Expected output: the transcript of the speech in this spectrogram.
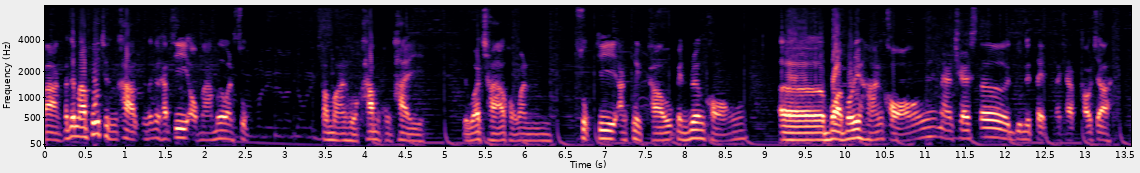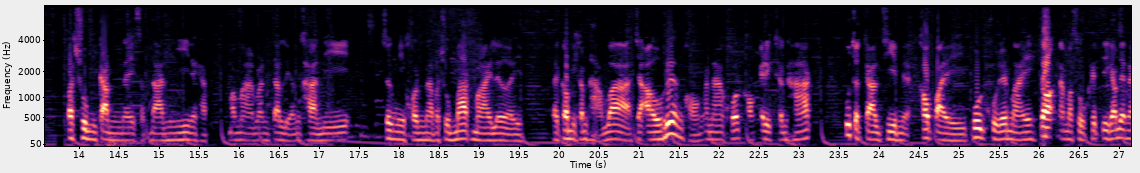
บ้าง ก็จะมาพูดถึงข่าวนั้นนะครับที่ออกมาเมื่อวันศุกร์ประมาณหัวค่ำของไทย หรือว่าเช้าของวันศุกร์ที่อังกฤษเขาเป็นเรื่องของออบอร์ดบริหารของแมนเชสเตอร์ยูไนเต็ดนะครับเขาจะ ประชุมกันในสัปดาห์นี้นะครับ ประมาณวันจันทร์หรืองคารนี้ ซึ่งมีคนมาประชุมมากมายเลย แต่ก็มีคำถามว่าจะเอาเรื่องของอนาคตของเอริกเชนฮาร์กผู้จัดการทีมเนี่ยเข้าไปพูดคุยได้ไหม ก็นำมาสู่คลิปนี้ครับ ยังไง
